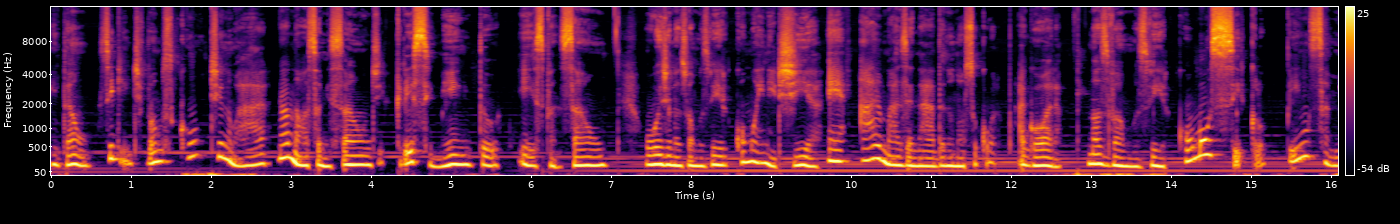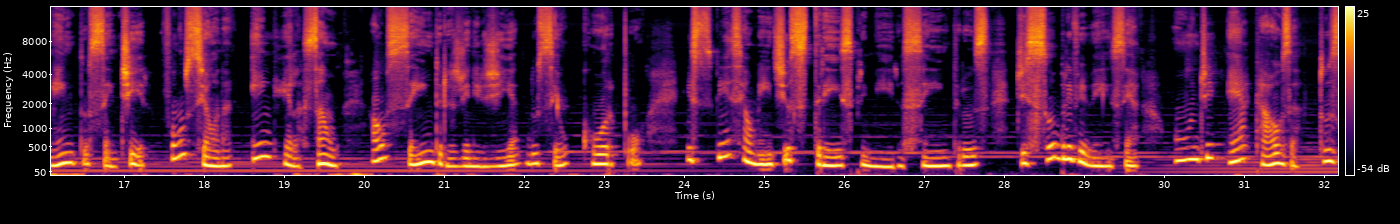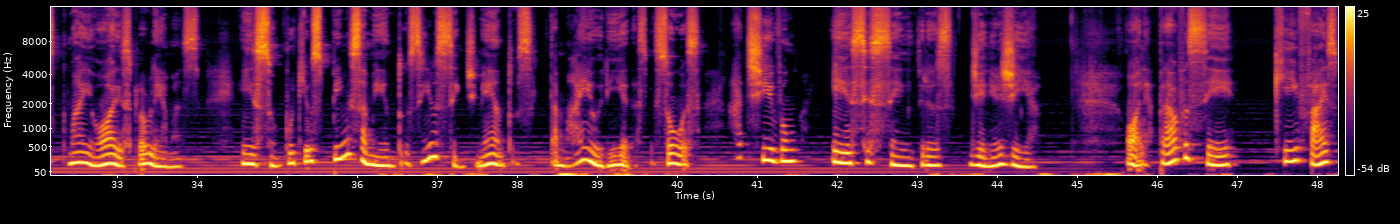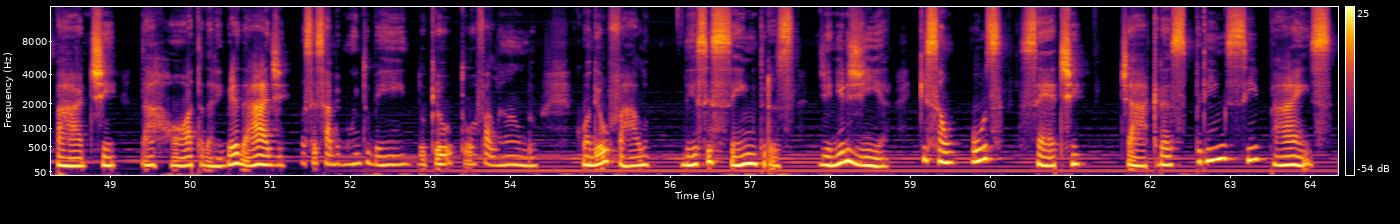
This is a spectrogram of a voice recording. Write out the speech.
Então, seguinte, vamos continuar na nossa missão de crescimento e expansão. Hoje nós vamos ver como a energia é armazenada no nosso corpo. Agora, nós vamos ver como o ciclo pensamento-sentir funciona em relação aos centros de energia do seu corpo, especialmente os três primeiros centros de sobrevivência, onde é a causa dos maiores problemas. Isso porque os pensamentos e os sentimentos da maioria das pessoas ativam esses centros de energia. Olha, para você que faz parte da Rota da Liberdade, você sabe muito bem do que eu estou falando quando eu falo desses centros de energia, que são os sete chakras principais.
